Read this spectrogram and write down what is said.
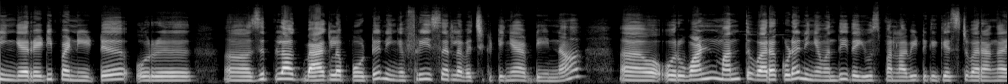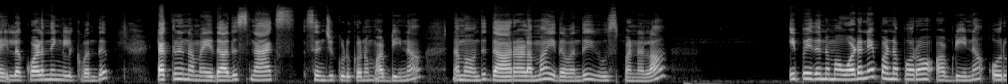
நீங்கள் ரெடி பண்ணிவிட்டு ஒரு ஜிப்லாக் பேக்கில் போட்டு நீங்கள் ஃப்ரீசரில் வச்சுக்கிட்டீங்க அப்படின்னா ஒரு ஒன் மந்த் வர கூட நீங்கள் வந்து இதை யூஸ் பண்ணலாம். வீட்டுக்கு கெஸ்ட் வராங்க இல்லை குழந்தைங்களுக்கு வந்து டக்குன்னு நம்ம ஏதாவது ஸ்நாக்ஸ் செஞ்சு கொடுக்கணும் அப்படின்னா நம்ம வந்து தாராளமாக இதை வந்து யூஸ் பண்ணலாம். இப்போ இதை நம்ம உடனே பண்ண போகிறோம் அப்படின்னா ஒரு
